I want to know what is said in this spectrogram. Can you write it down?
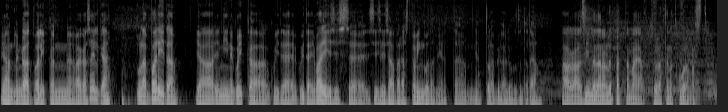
mina ütlen ka, et valik on väga selge, tuleb valida ja, ja nii nagu ikka, kui te, kui te ei vali, siis, siis ei saa pärast ka vinguda, nii et, nii et tuleb igal juhul seda teha. aga siin me täna lõpetame ja suured tänud kuulamast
